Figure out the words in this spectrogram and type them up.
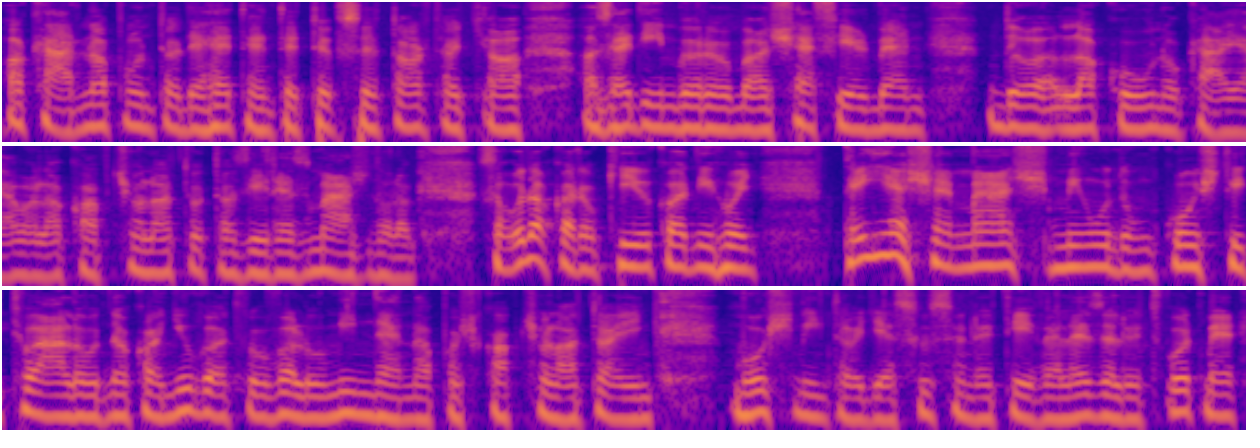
akár naponta, de hetente többször tarthatja az Edinburghban, Sheffieldben lakó unokájával a kapcsolatot, azért ez más dolog. Szóval oda akarok kiukadni, hogy teljesen más módon konstituálódnak a nyugatról való mindennapos kapcsolataink most, mint ahogy ez 25 évvel ezelőtt volt, mert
